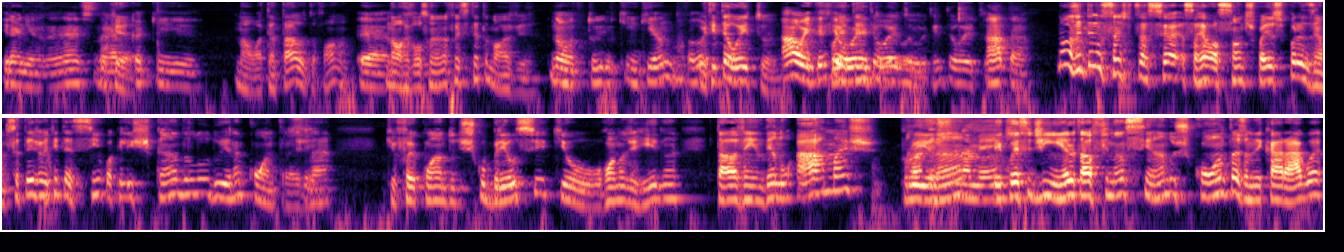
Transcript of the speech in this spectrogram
Iraniana, né? Na época que. Não, o atentado, tá falando? É, Não, a Revolução Iraniana foi em 79. não, tu, em que ano tu falou? 88. Ah, 88. Foi 88, 88. Ah, tá. Não, mas é interessante essa, essa relação dos países. Por exemplo, você teve em 85 aquele escândalo do Irã Contras, Sim. né? Que foi quando descobriu-se que o Ronald Reagan estava vendendo armas pro Irã Clandestinamente. e com esse dinheiro estava financiando os contas da Nicarágua,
